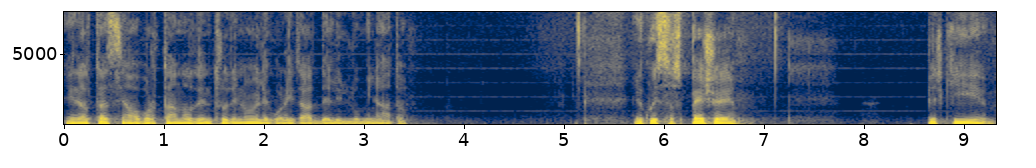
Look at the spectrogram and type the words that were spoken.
in realtà stiamo portando dentro di noi le qualità dell'illuminato. E questo specie per chi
